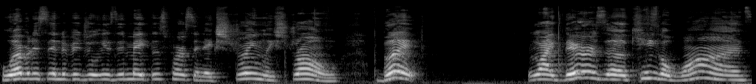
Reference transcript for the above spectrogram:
Whoever this individual is, it made this person extremely strong. But like there's a king of wands.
